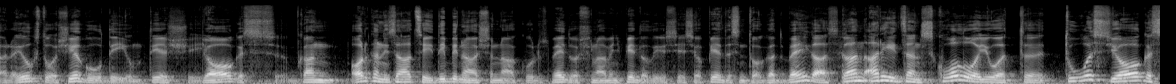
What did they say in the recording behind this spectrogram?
ar ilgstošu ieguldījumu tieši jogas, gan organizāciju dibināšanā, kuras veidošanā viņa piedalījusies jau 50. gadu beigās, gan arī dzen, skolojot eh, tos jogas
